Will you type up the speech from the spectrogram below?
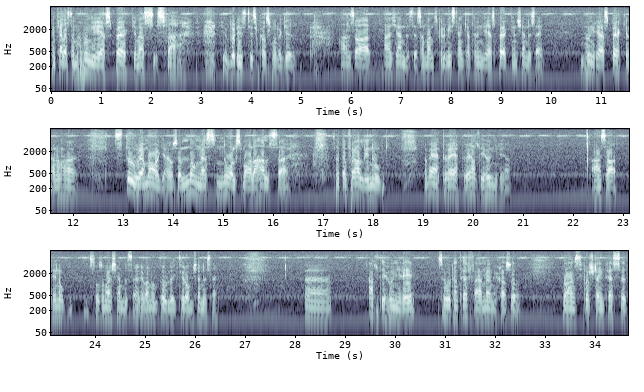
Som kallas de hungriga spökenas sfär i buddhistisk kosmologi. Han sa att han kände sig som man skulle misstänka att hungriga spöken kände sig. De hungriga spökena de har stora magar och så långa snålsmala halsar. Så att de får aldrig nog. De äter och äter och är alltid hungriga. Ja, han sa att det är nog så som han kände sig. Det var nog inte olikt hur de kände sig. Uh, alltid hungrig. Så fort han träffar en människa så var hans första intresse.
